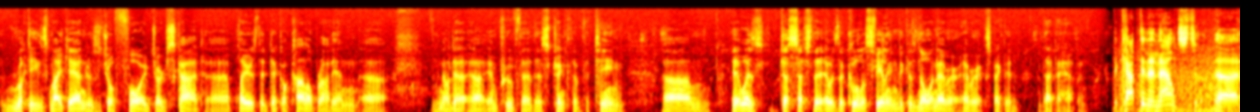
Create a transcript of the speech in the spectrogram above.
rookies, Mike Andrews, Joe Foy, George Scott, uh, players that Dick O'Connell brought in, uh, you know, to uh, improve the, the strength of the team. Um, it was just such the, it was the coolest feeling because no one ever, ever expected that to happen. The captain announced uh,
